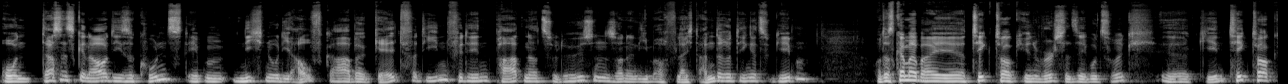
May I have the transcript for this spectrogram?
Und das ist genau diese Kunst, eben nicht nur die Aufgabe, Geld verdienen für den Partner zu lösen, sondern ihm auch vielleicht andere Dinge zu geben. Und das kann man bei TikTok Universal sehr gut zurückgehen. TikTok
